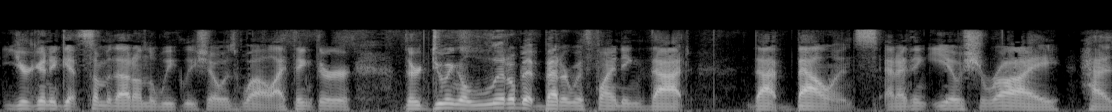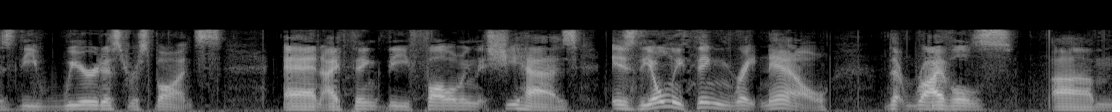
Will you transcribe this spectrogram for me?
you're going to get some of that on the weekly show as well. I think they're they're doing a little bit better with finding that that balance, and I think Io Shirai has the weirdest response. And I think the following that she has is the only thing right now that rivals um,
